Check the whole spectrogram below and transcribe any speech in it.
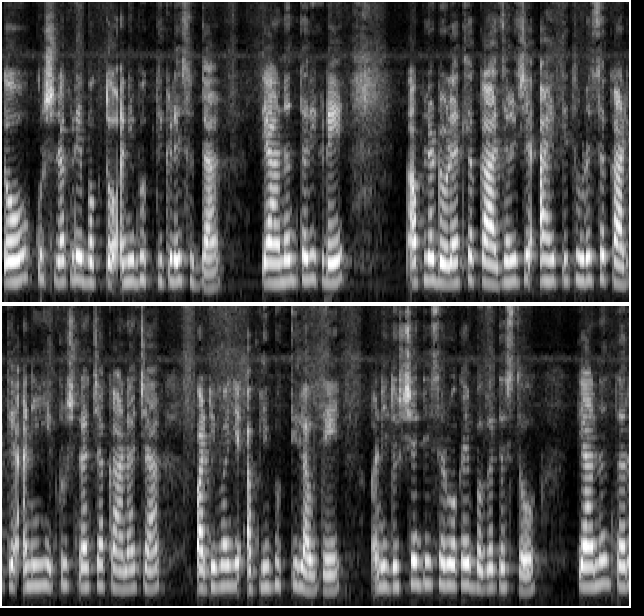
तो कृष्णाकडे बघतो आणि भक्तीकडे सुद्धा. त्यानंतर इकडे आपल्या डोळ्यातलं काजळ जे आहे ते थोडंसं काढते आणि ही कृष्णाच्या कानाच्या पाठीमागे आपली भक्ती लावते. आणि दुष्यंत हे सर्व काही बघत असतो. त्यानंतर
